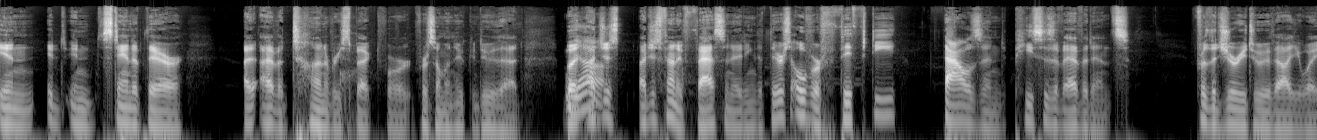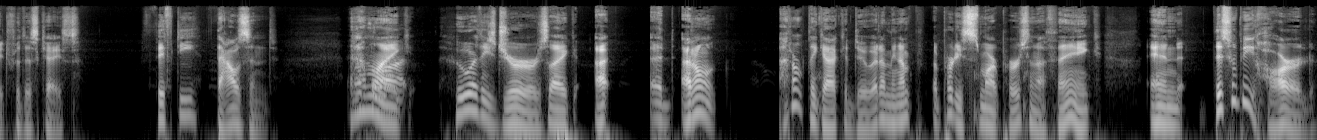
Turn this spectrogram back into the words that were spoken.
in in, in stand up there, I, I have a ton of respect for for someone who can do that. But I just I just found it fascinating that there's over fifty thousand pieces of evidence for the jury to evaluate for this case. Fifty thousand, and That's I'm like, lot. who are these jurors? Like, I, I I don't I don't think I could do it. I mean, I'm a pretty smart person, I think, and this would be hard.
